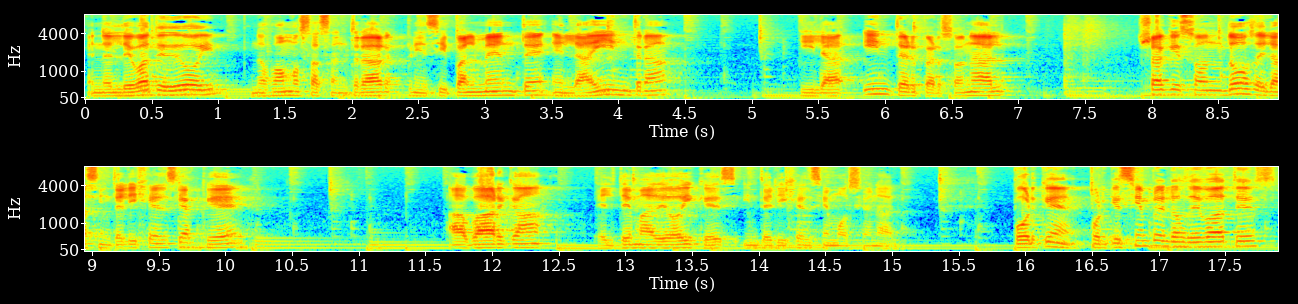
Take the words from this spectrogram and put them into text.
En el debate de hoy nos vamos a centrar principalmente en la intra y la interpersonal, ya que son dos de las inteligencias que abarca el tema de hoy que es inteligencia emocional. ¿Por qué? Porque siempre en los debates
